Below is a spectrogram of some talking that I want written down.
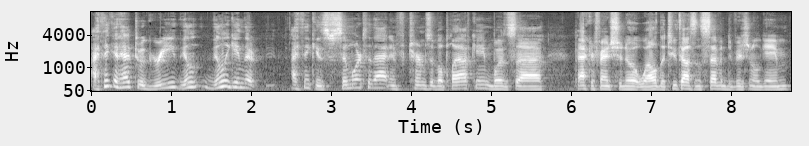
I think I'd have to agree. The only, the only game that I think is similar to that in terms of a playoff game was uh, Packer fans should know it well the 2007 divisional game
